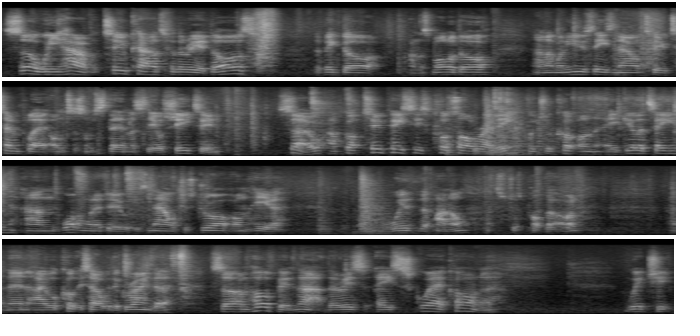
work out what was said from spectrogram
So we have two cards for the rear doors, the big door and the smaller door, and I'm going to use these now to template onto some stainless steel sheeting. So I've got two pieces cut already, which will cut on a guillotine, and what I'm going to do is now just draw on here with the panel. Let's just pop that on, and then I will cut this out with a grinder. So I'm hoping that there is a square corner, which it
